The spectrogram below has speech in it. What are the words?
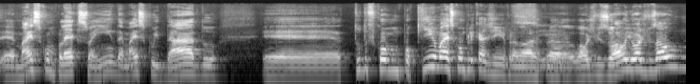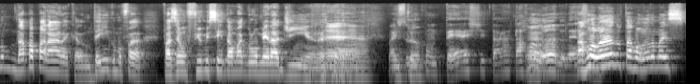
é mais complexo ainda, é mais cuidado. É, tudo ficou um pouquinho mais complicadinho para nós, para o audiovisual. E o audiovisual não dá para parar, né, cara? Não tem como fa fazer um filme sem dar uma aglomeradinha, né? É, mas então, tudo com teste tá, tá rolando, é, né? Tá rolando, tá rolando, mas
